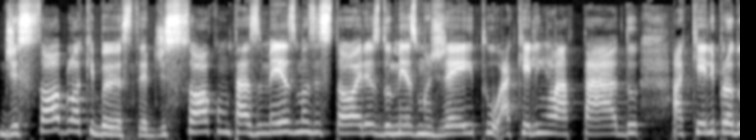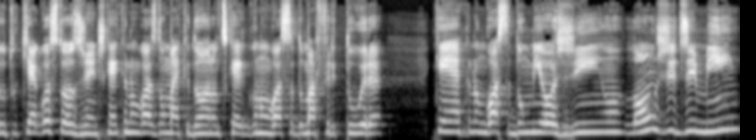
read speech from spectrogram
de só blockbuster, de só contar as mesmas histórias do mesmo jeito, aquele enlatado, aquele produto que é gostoso, gente. Quem é que não gosta de um McDonald's? Quem é que não gosta de uma fritura? Quem é que não gosta de um miojinho? Longe de mim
